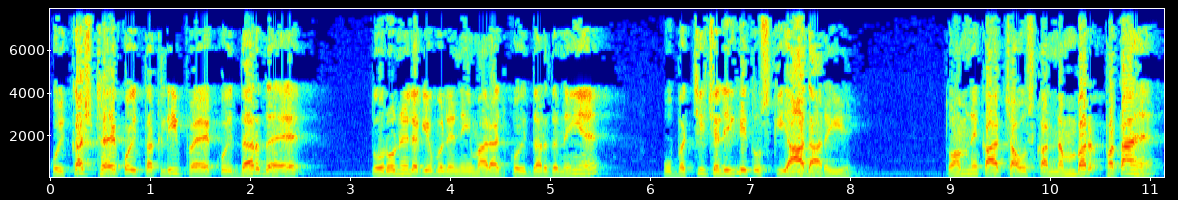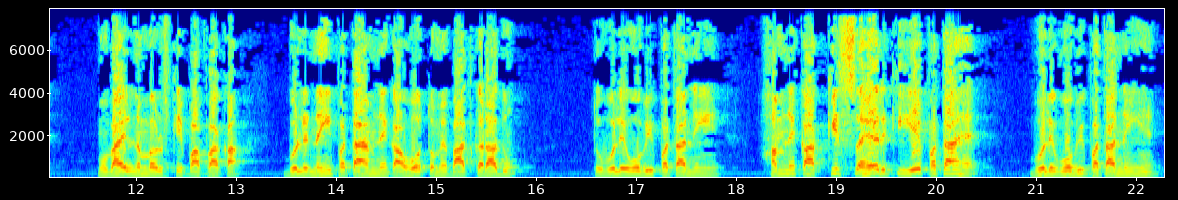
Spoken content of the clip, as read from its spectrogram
कोई कष्ट है? कोई तकलीफ़ है? कोई दर्द है? तो रोने लगे, बोले, नहीं महाराज, कोई दर्द नहीं है। वो बच्ची चली गई तो उसकी याद आ रही है। तो हमने कहा अच्छा उसका नंबर पता है, मोबाइल नंबर उसके पापा का। बोले, नहीं पता हमने कहा हो तो मैं बात करा दूँ। तो बोले, वो भी पता नहीं है। हमने कहा, किस शहर की ये पता है? बोले, वो भी पता नहीं है।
